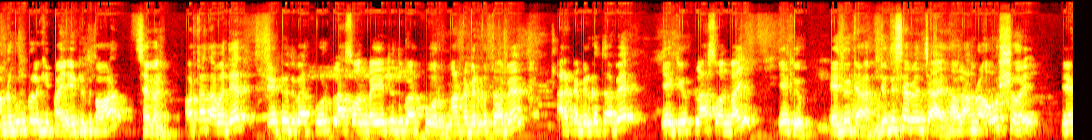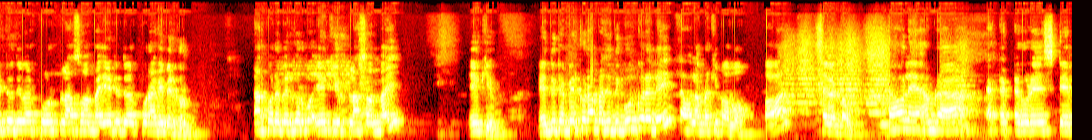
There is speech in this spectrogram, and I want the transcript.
আমরা গুণ করলে কি পাই? এ টু দি পাওয়ার সেভেন অর্থাৎ আমাদের A to the power four plus one by A to the power four মানটা বের করতে হবে। আর একটা বের করতে হবে A cube plus one by A cube এই দুইটা যদি সেভেন চায়, তাহলে আমরা অবশ্যই A to the power four plus one by A to the power four আগে বের করব। তারপরে বের করব A cube plus one by A cube এই দুইটা বের করে আমরা যদি গুণ করে দেই, তাহলে আমরা কি পাবো? পাওয়ার সেভেন পাবো তাহলে আমরা একটা একটা করে স্টেপ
